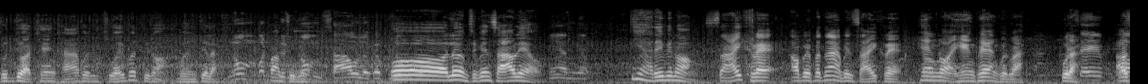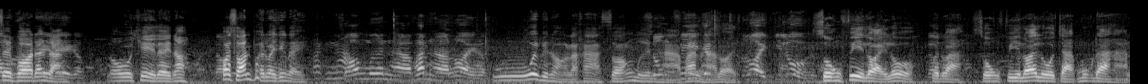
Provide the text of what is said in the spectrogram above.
สุดยอดแข้งขาเพิ่นสวยเบิดพี่น้องเบิ่งติล่ะนุ่มมันความสูขึ้งนนุ่มสาวเลยครับโอ้เริ่มสิเป็นสาวแล้วแม่นครับ เตี้ยได้พี่น้อง สายแคระเอาไปพัฒนาเป็นสายแคระแห้งหน่อยแห้งแพงเพิ่นว่าพูดอะเอาใส่พอดังๆโอเคเลยเนาะพอสอนเปิดไว้จังไดสองหมื่นห้าพันห้าร้อยครับอุ้ยพี่น้องราคาส่งฟรีจัก25,500ร้อยกิโลครับส่งฟรีร้อยโลเพิ่นว่าส่งฟรีร้อยโลจากมุกดาหาร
